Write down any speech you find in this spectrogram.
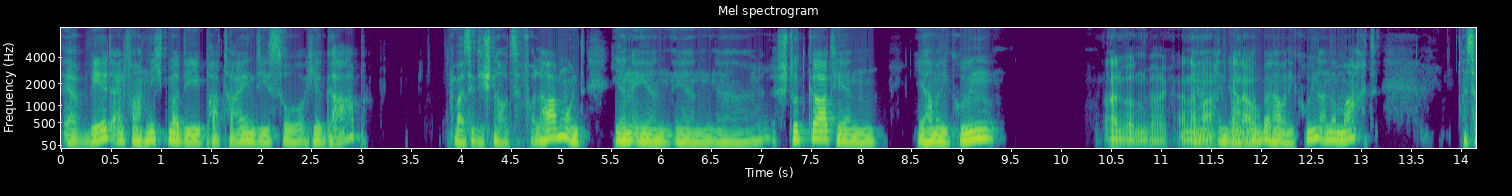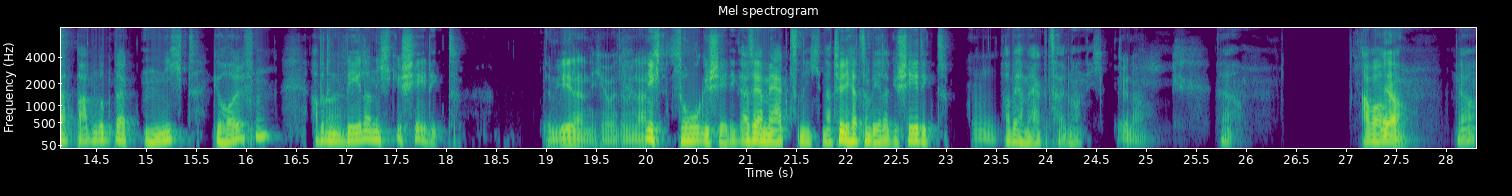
er wählt einfach nicht mehr die Parteien, die es so hier gab, weil sie die Schnauze voll haben. Und hier in, hier in, hier in äh, Stuttgart, hier, in, hier haben wir die Grünen Baden-Württemberg an der ja, Macht, in genau. Baden-Württemberg haben wir die Grünen an der Macht. Es hat Baden-Württemberg nicht geholfen, aber den Nein. Wähler nicht geschädigt. Dem Wähler nicht, aber dem Land. Nicht so geschädigt. Also er merkt es nicht. Natürlich hat es den Wähler geschädigt, Mhm. aber er merkt es halt noch nicht. Genau. Aber Ja. ja,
